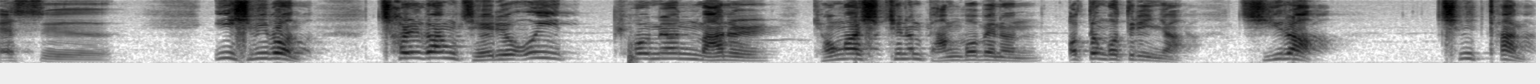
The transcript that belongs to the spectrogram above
S 22번 철강 재료의 표면만을 경화시키는 방법에는 어떤 것들이 있냐? 지라, 침탄,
